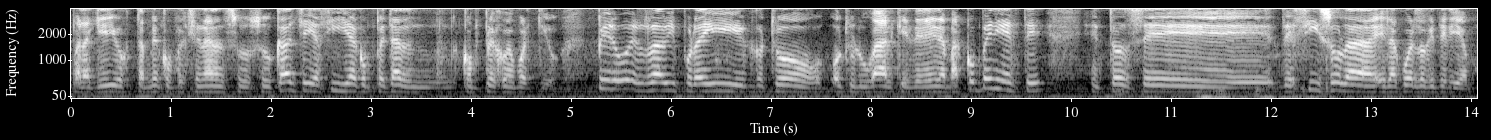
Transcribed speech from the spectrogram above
para que ellos también confeccionaran su, su cancha y así ya completaran el complejo deportivo. Pero el rugby por ahí encontró otro lugar que era más conveniente, entonces deshizo el acuerdo que teníamos.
